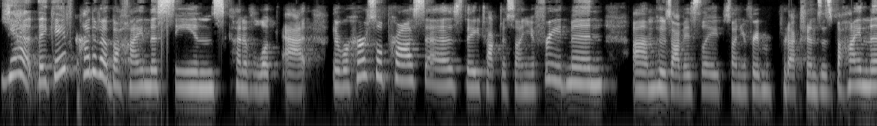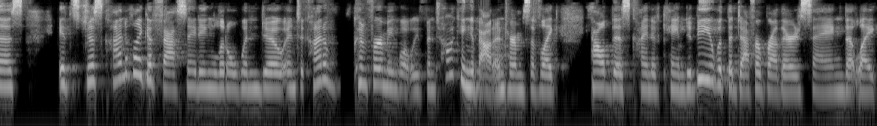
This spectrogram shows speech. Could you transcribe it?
Yeah, they gave kind of a behind the scenes kind of look at the rehearsal process. They talked to Sonia Friedman, um, who's obviously Sonia Friedman Productions is behind this. It's just kind of like a fascinating little window into kind of confirming what we've been talking about in terms of like how this kind of came to be with the Duffer brothers saying that, like,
